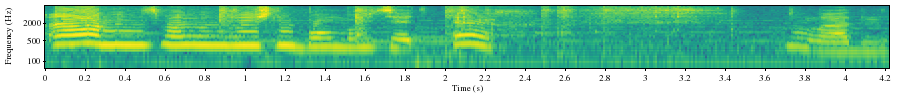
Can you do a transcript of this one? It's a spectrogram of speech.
А, мы не сможем лишнюю бомбу взять. Эх. Ладно.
